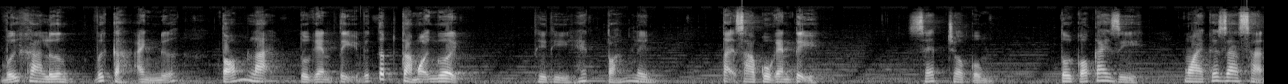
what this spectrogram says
với Kha Lương, với cả anh nữa. Tóm lại, tôi ghen tị với tất cả mọi người. Thi Thi hét toáng lên. Tại sao cô ghen tị? Xét cho cùng, tôi có cái gì? Ngoài cái gia sản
